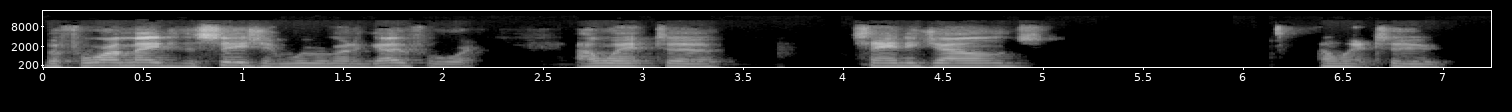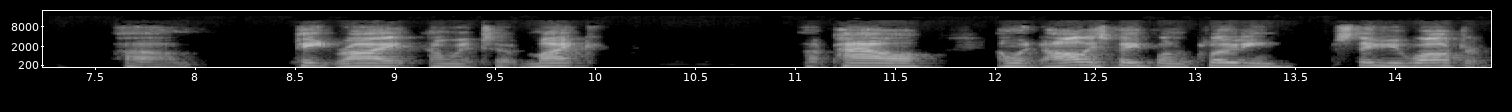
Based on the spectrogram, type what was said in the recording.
before I made the decision we were going to go for it, I went to Sandy Jones. I went to um, Pete Wright. I went to Mike uh, Powell. I went to all these people, including Stevie Walter,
